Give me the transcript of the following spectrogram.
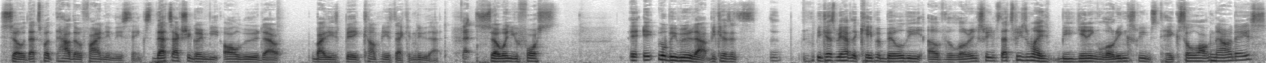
So that's what how they're finding these things. That's actually going to be all rooted out by these big companies that can do that. That So when you force, it, it will be rooted out because it's because we have the capability of the loading screens. That's the reason why beginning loading screens take so long nowadays.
